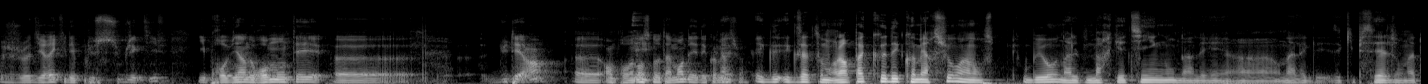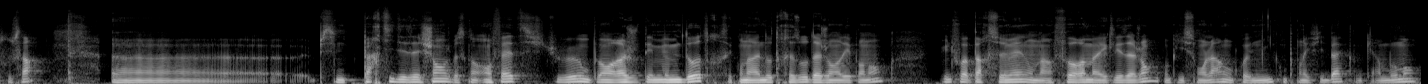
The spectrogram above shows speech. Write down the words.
je dirais qu'il est plus subjectif, il provient de remonter du terrain euh, en provenance notamment des, commerciaux. Exactement. Alors pas que des commerciaux. Hein, dans on a le marketing, on a les, euh, on a les équipes sales, on a tout ça. Euh, c'est une partie des échanges parce qu'en fait, si tu veux, on peut en rajouter même d'autres. C'est qu'on a notre réseau d'agents indépendants. Une fois par semaine, on a un forum avec les agents. Donc ils sont là, on communique, on prend les feedbacks. Donc il y a un moment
